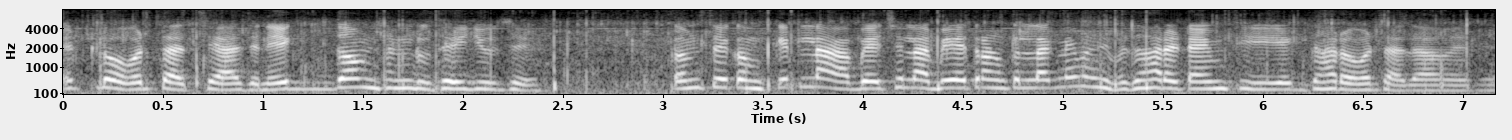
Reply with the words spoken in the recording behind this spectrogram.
એટલો વરસાદ છે આજે એકદમ ઠંડુ થઈ ગયું છે. કમસે કમ કેટલા બે, છેલ્લા બે, ત્રણ કલાક નહીં વધારે ટાઈમથી એક ધારો વરસાદ આવે છે.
